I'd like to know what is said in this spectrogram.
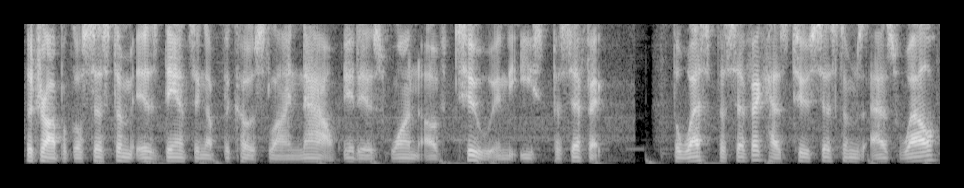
The tropical system is dancing up the coastline now. It is one of two in the East Pacific. The West Pacific has two systems as well.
